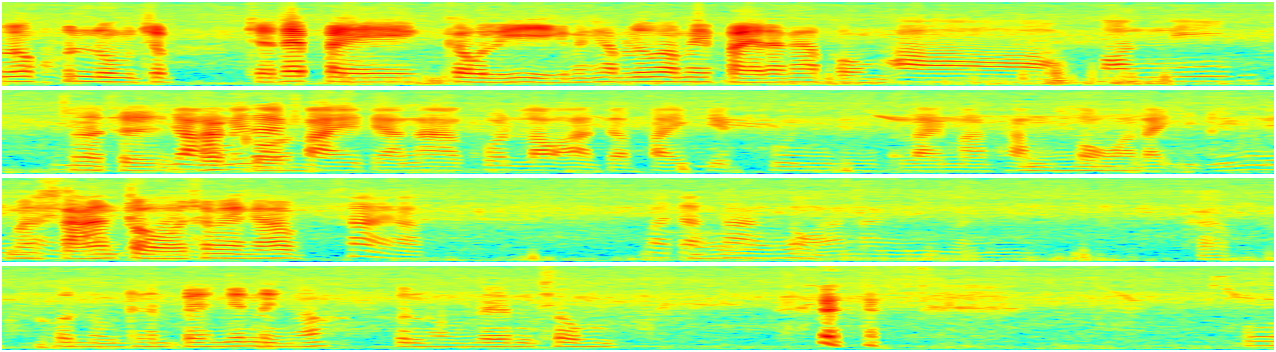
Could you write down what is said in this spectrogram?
แล้วคุณหนุ่มจะจะได้ไปเกาหลีอีกไหมครับ หรือว่าไม่ไปแล้วครับผม อ่าตอนนี้ น่าจะยังพักไม่ได้ก่อนไปแต่อนาคตเราอาจจะไปเก็บทุนเก็บอะไรมาทำต่ออะไรอีกนิดนิดมาสารต่อใช่ไหมครับ ใช่ครับว่าจะสร้างต่อให้มันดีกว่านี้ ครับ คุณหนุ่มเดินไปนิดหนึ่งเนาะคุณหนุ่มเดินชมโอ้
